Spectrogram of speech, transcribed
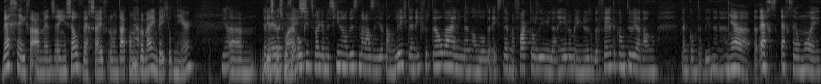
weggeven aan mensen en jezelf wegcijferen, want daar kwam het bij mij een beetje op neer. Ja. Ehm En eigenlijk is dat ook iets wat je misschien al wist, maar als je dat dan ligt en ik vertel dat en ik ben dan zo de externe factor die je dan even met je neus op de feiten komt doen, ja, dan, dan komt dat binnen. Hè. Ja, echt, echt heel mooi.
